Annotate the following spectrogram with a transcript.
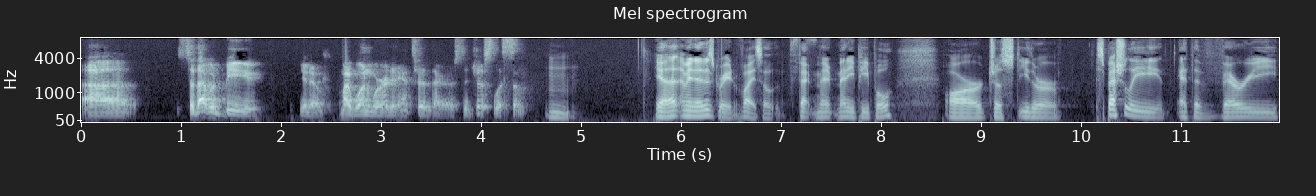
Uh, so that would be, you know, my one word answer there is to just listen. Mm. Yeah, I mean, it is great advice. Many people are just either, especially at the very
